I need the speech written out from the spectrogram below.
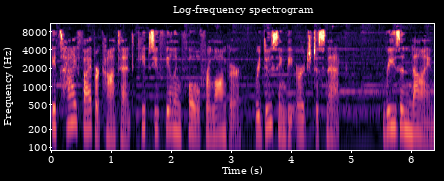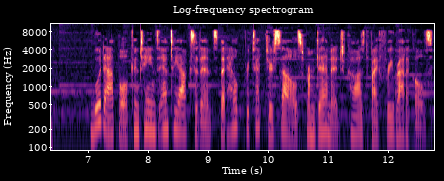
Its high fiber content keeps you feeling full for longer, reducing the urge to snack. Reason 9. Wood apple contains antioxidants that help protect your cells from damage caused by free radicals.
